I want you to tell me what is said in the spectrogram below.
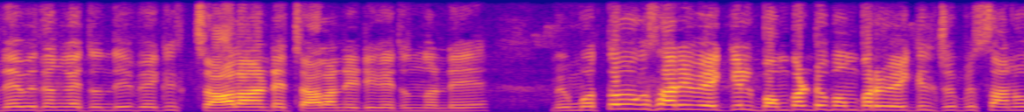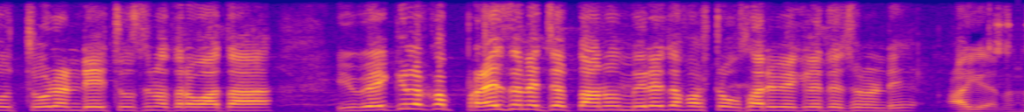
అదే విధంగా అవుతుంది వెహికల్ చాలా అంటే చాలా నీట్గా అవుతుందండి మీకు మొత్తం ఒకసారి vehicle bumper to bumper vehicle చూపిస్తాను. చూడండి చూసిన తర్వాత ఈ వెహికల్ యొక్క ప్రైస్ అనేది చెప్తాను. మీరైతే ఫస్ట్ ఒకసారి వెహికల్ అయితే చూడండి. ఆగానా?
